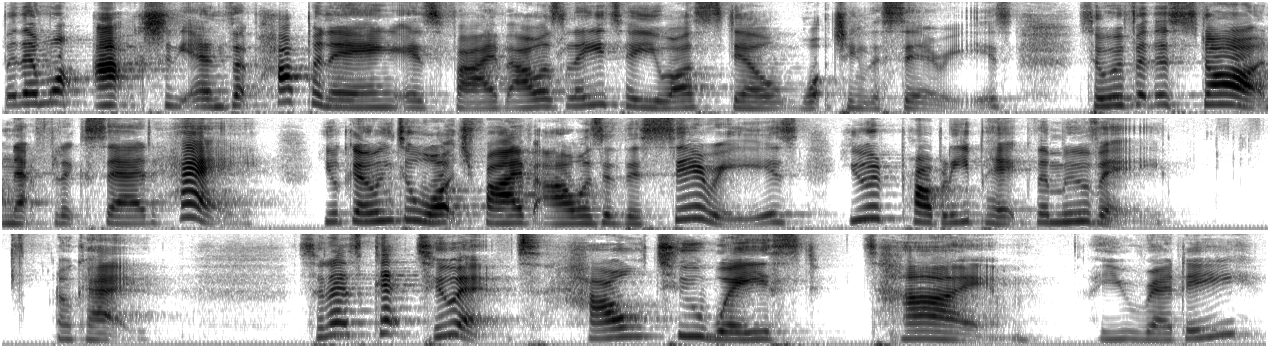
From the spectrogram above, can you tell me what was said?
But then what actually ends up happening is five hours later, you are still watching the series. So if at the start Netflix said, hey, you're going to watch five hours of this series, you would probably pick the movie. Okay, so let's get to it. How to waste time. Are you ready?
